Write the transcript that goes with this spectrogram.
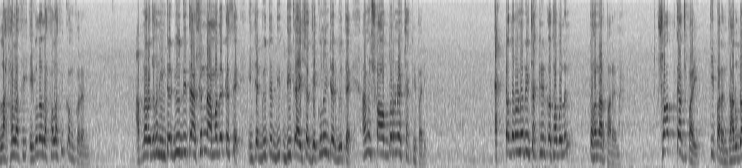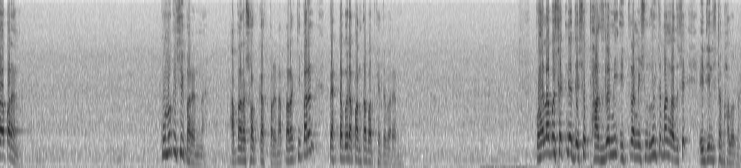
লাফালাফি, এগুলো লাফালাফি কম করেন। আপনারা যখন ইন্টারভিউ দিতে আসেন না আমাদের কাছে ইন্টারভিউতে দিতে আইসা যে কোনো ইন্টারভিউতে আমি সব ধরনের চাকরি পারি। একটা ধরনেরই চাকরির কথা বলেন, তখন আর পারে না। সব কাজ পারি কি পারেন? ঝাড়ু দেওয়া পারেন? কোনো কিছুই পারেন না। আপনারা সব কাজ পারেন। আপনারা কি পারেন? পেটটা বইরা পান্তাবাদ খেতে পারেন। পহেলা বৈশাখ নিয়ে যেসব ফাজলামি, ইত্রামি শুরু হয়েছে বাংলাদেশে, এই জিনিসটা ভালো না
